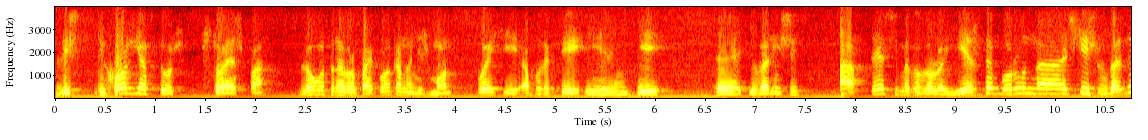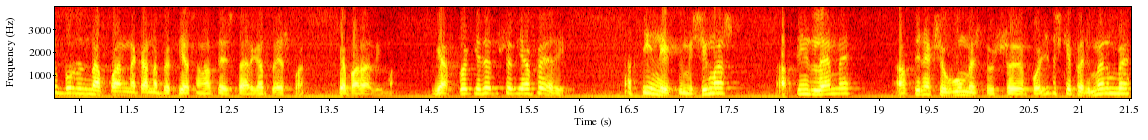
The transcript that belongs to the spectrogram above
Δυστυχώς για αυτούς στο ΕΣΠΑ λόγω των ευρωπαϊκών κανονισμών που έχει αποδεχτεί η ελληνική ε, κυβέρνηση, αυτές οι μεθοδολογίες δεν μπορούν να ισχύσουν. Δηλαδή δεν μπορούν να πάνε να κάνουν απευθείας αναθέσεις στα έργα του ΕΣΠΑ, για παράδειγμα. Γι' αυτό και δεν τους ενδιαφέρει. Αυτή είναι η εκτίμησή μας, αυτή λέμε, αυτή εξηγούμε στους ε, πολίτες και περιμένουμε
